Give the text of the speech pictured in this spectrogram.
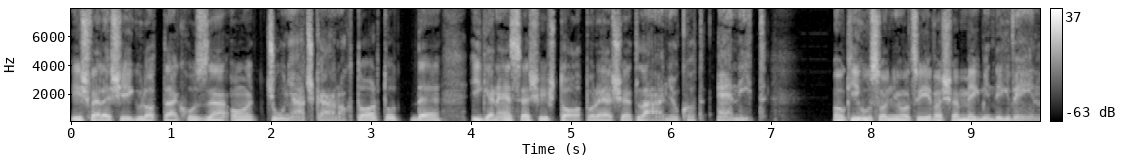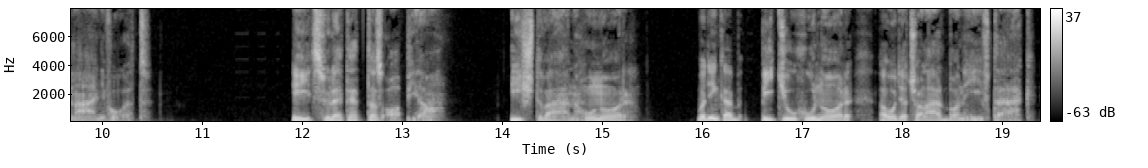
és feleségül adták hozzá a csúnyácskának tartott, de igen eszes és talpra esett lányokat Enit, aki 28 évesen még mindig vénlány volt. Így született az apja. István Hunor, vagy inkább Pityú Hunor, ahogy a családban hívták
